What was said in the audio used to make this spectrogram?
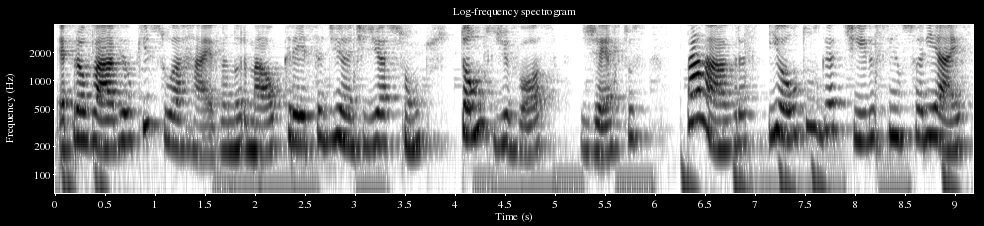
é provável que sua raiva normal cresça diante de assuntos, tons de voz, gestos, palavras e outros gatilhos sensoriais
